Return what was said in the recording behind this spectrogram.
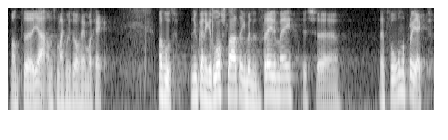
Want uh, ja, anders maak ik mezelf helemaal gek. Maar goed, nu kan ik het loslaten. Ik ben er tevreden mee. Dus uh, het volgende project.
